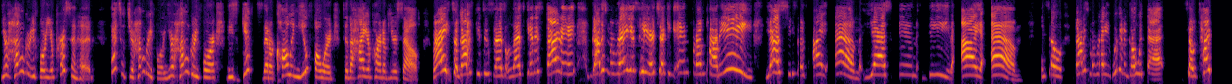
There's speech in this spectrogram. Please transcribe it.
You're hungry for your personhood. That's what you're hungry for. You're hungry for these gifts that are calling you forward to the higher part of yourself right? So Goddess Kitu says, let's get it started. Goddess Marae is here checking in from Paris. Yes, she says, I am. Yes, indeed, I am. And so, Goddess Marae, we're going to go with that. So type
